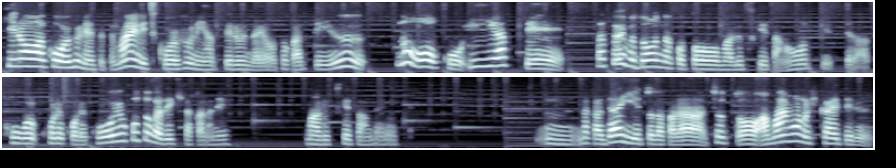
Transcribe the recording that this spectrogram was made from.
昨日はこういうふうにやってて、毎日こういうふうにやってるんだよとかっていうのをこう言い合って、例えばどんなことを丸つけたの？って言ったら、こう、これこれこういうことができたからね、丸つけたんだよって。うん、だからダイエットだから、ちょっと甘いもの控えてる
